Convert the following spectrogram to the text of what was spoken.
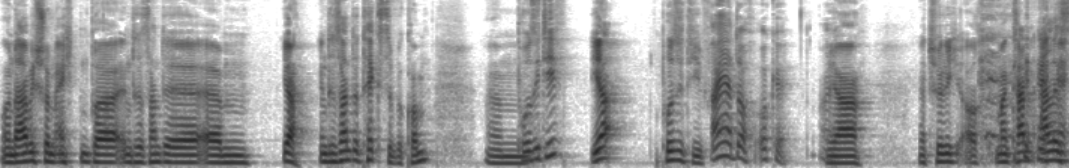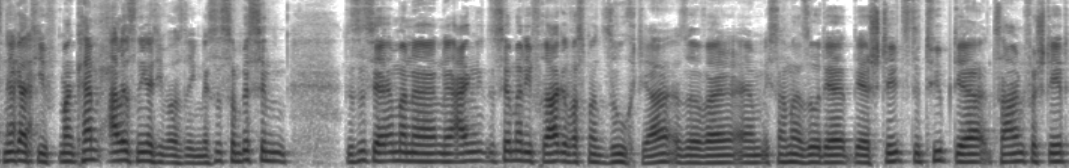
Und da habe ich schon echt ein paar interessante, ähm, ja, interessante Texte bekommen. Positiv? Ja, positiv. Ah ja, doch, okay. Ja, natürlich auch. Man kann alles negativ, man kann alles negativ auslegen. Das ist so ein bisschen das ist ja immer eine, eine das ist ja immer die Frage, was man sucht, ja. Also weil, ähm, ich sag mal so, der, der stillste Typ, der Zahlen versteht,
